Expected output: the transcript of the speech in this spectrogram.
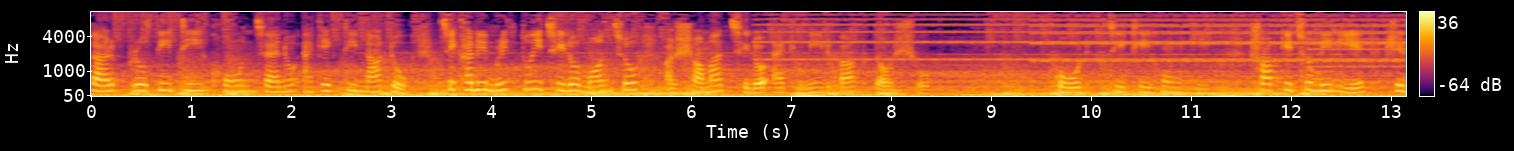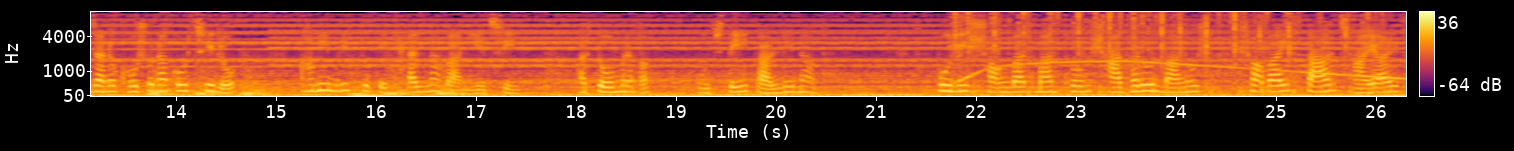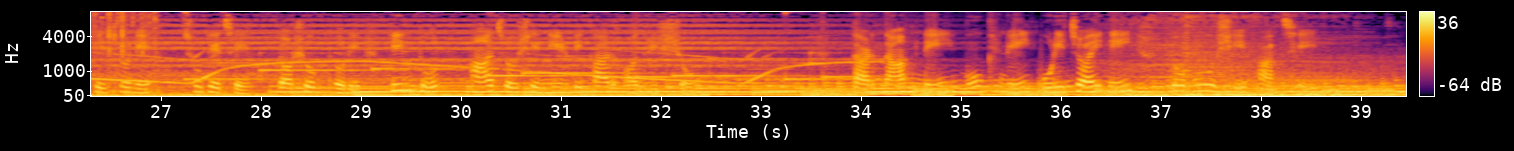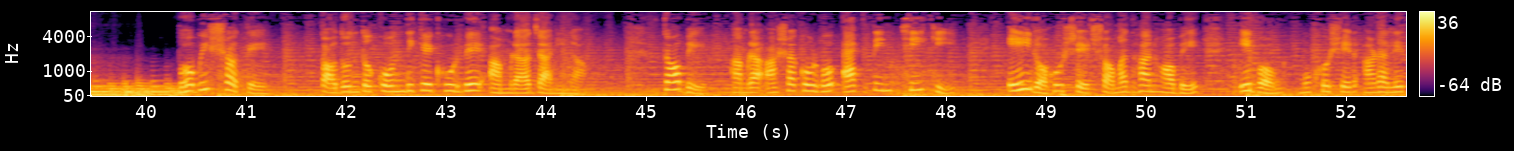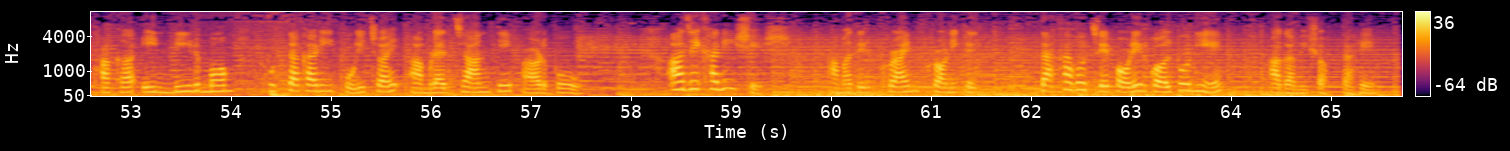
তার প্রতিটি খুন যেন এক একটি নাটক, যেখানে মৃত্যুই ছিল মঞ্চ আর সমাজ ছিল এক নির্বাক দর্শক। কোড চিঠি হুমকি সব কিছু মিলিয়ে সে যেন ঘোষণা করছিল, আমি মৃত্যুকে খেলনা বানিয়েছি, আর তোমরা বুঝতেই পারলে না। পুলিশ সংবাদ মাধ্যম, সাধারণ মানুষ সবাই তার ছায়ার পেছনে ছুটেছে দশক ধরে, কিন্তু আজও সে নির্বিকার অদৃশ্য। তার নাম নেই, মুখ নেই, পরিচয় নেই, তবুও সে আছে। ভবিষ্যতে তদন্ত কোন দিকে ঘুরবে আমরা জানি না। তবে আমরা আশা করব একদিন ঠিকই এই রহস্যের সমাধান হবে এবং মুখোশের আড়ালে থাকা এই নির্মম হত্যাকারীর পরিচয় আমরা জানতে পারব। আজ এখানেই শেষ। আমাদের ক্রাইম ক্রনিকল দেখা হচ্ছে পরের গল্প নিয়ে আগামী সপ্তাহে।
